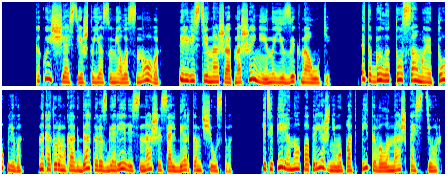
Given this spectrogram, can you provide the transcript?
Какое счастье, что я сумела снова перевести наши отношения на язык науки. Это было то самое топливо, на котором когда-то разгорелись наши с Альбертом чувства, и теперь оно по-прежнему подпитывало наш костер.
